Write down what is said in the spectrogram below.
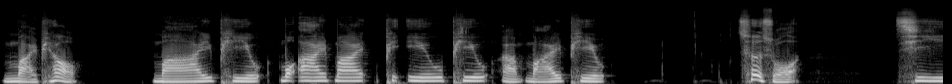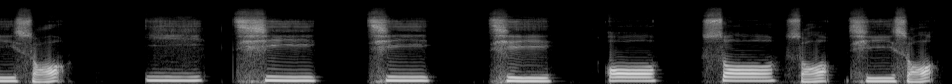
买票，买票，m 挨 i m i u p 啊，买票。厕所，厕所一七七七 o 嗦所，厕所。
